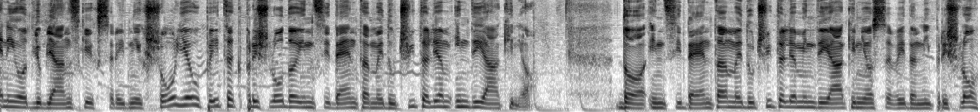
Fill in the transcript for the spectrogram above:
eni od ljubljanskih srednjih šol je v petek prišlo do incidenta med učiteljem in dijakinjo. Do incidenta med učiteljem in dijakinjo seveda ni prišlo,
